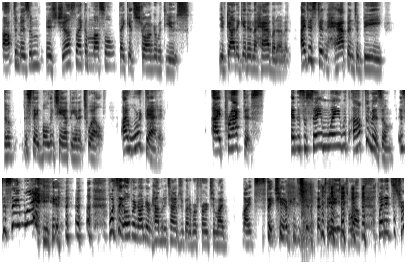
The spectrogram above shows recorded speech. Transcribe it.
optimism is just like a muscle that gets stronger with use. You've got to get in the habit of it. I just didn't happen to be the, the state bowling champion at 12. I worked at it. I practiced. And it's the same way with optimism. It's the same way. What's the over and under and how many times you're going to refer to my my state championship at the age of 12? but it's true.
